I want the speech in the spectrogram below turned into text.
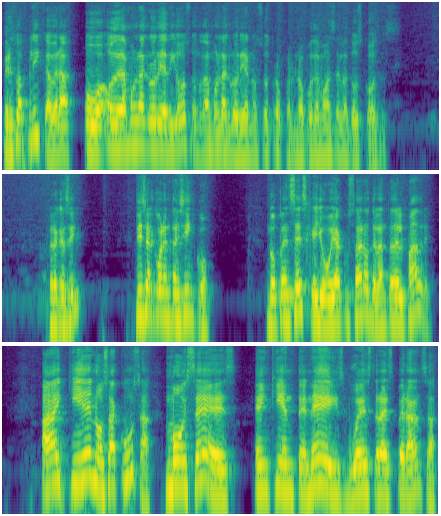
pero esto aplica, ¿verdad? O, o le damos la gloria a Dios o no damos la gloria a nosotros, pero no podemos hacer las dos cosas. ¿Pero que sí? Dice el 45, no penséis que yo voy a acusaros delante del Padre. Hay quien os acusa, Moisés, en quien tenéis vuestra esperanza.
